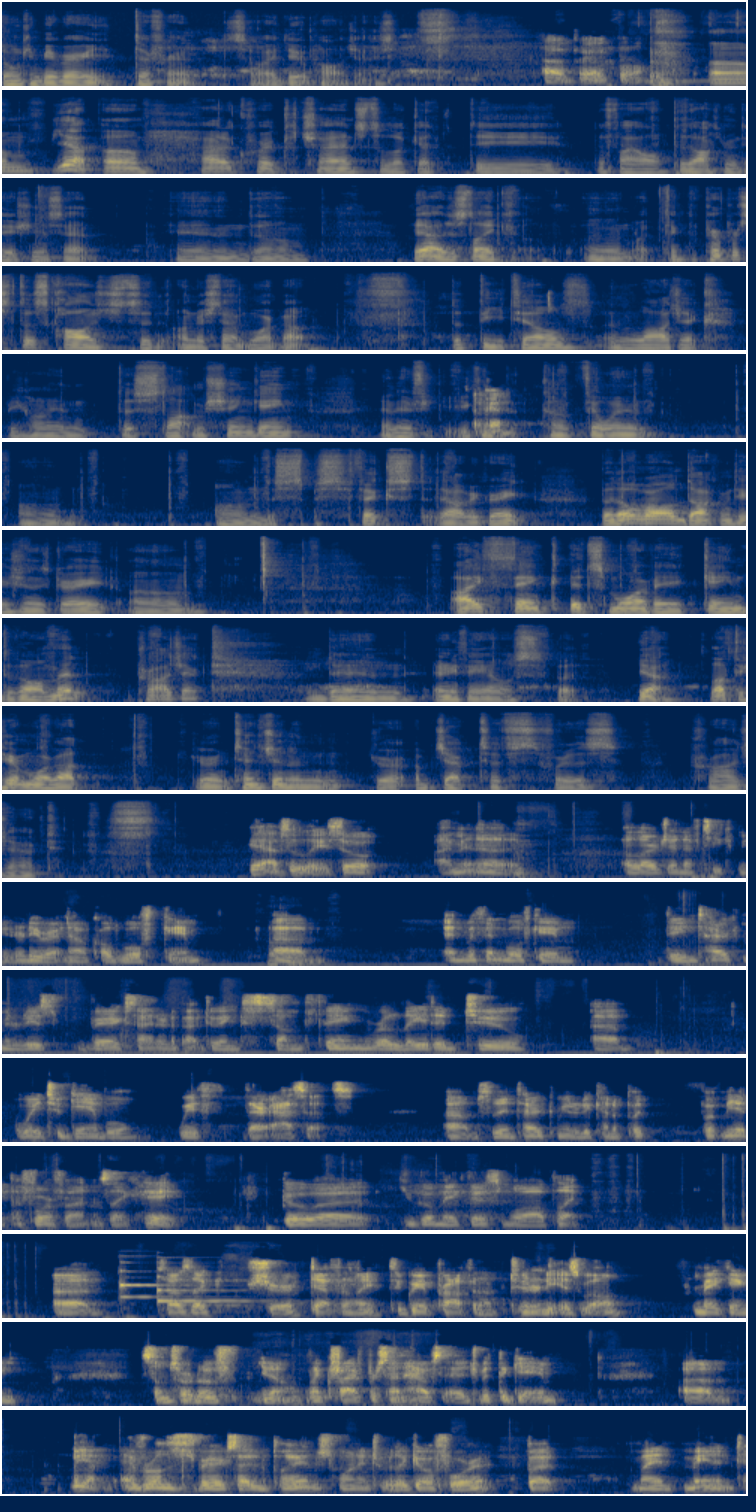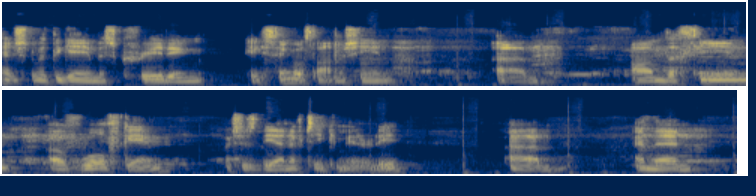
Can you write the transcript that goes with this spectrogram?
zone can be very different. So I do apologize. Oh, very cool. Um, yeah, um, had a quick chance to look at the the file, the documentation you sent, and um, yeah, just like um, I think the purpose of this call is to understand more about the details and the logic behind the slot machine game, and if you can Okay. kind of fill in on on the specifics, that would be great. But overall, the documentation is great. Um, I think it's more of a game development project than anything else. But yeah, love to hear more about your intention and your objectives for this project. Yeah, absolutely. So I'm in a, a large NFT community right now called Wolf Game. Um, and within Wolf Game, the entire community is very excited about doing something related to um, a way to gamble with their assets. Um, so the entire community kind of put put me at the forefront. It's like, hey, go, uh, you go make this, and we'll all play. Um, so I was like, sure, definitely. It's a great profit opportunity as well for making some sort of you know like five percent house edge with the game. Um, but yeah, everyone's just very excited to play and just wanting to really go for it. But my main intention with the game is creating a single slot machine um, on the theme of Wolf Game, which is the NFT community, um, and then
